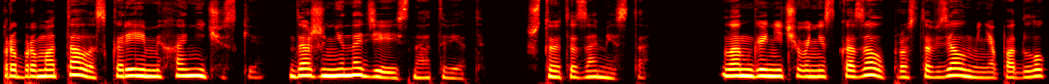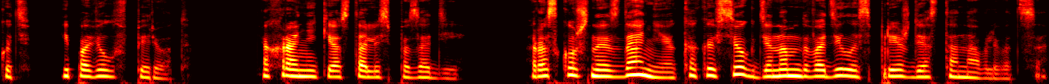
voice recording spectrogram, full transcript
Пробормотала скорее механически, даже не надеясь на ответ. Что это за место? Ланге ничего не сказал, просто взял меня под локоть и повел вперед. Охранники остались позади. Роскошное здание, как и все, где нам доводилось прежде останавливаться.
